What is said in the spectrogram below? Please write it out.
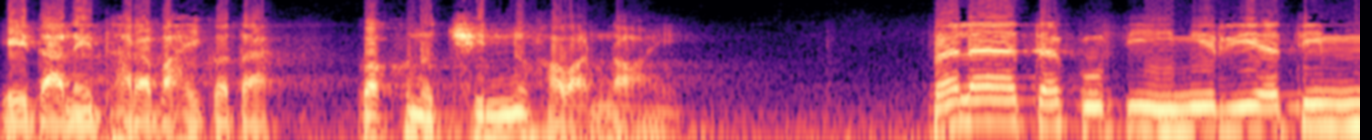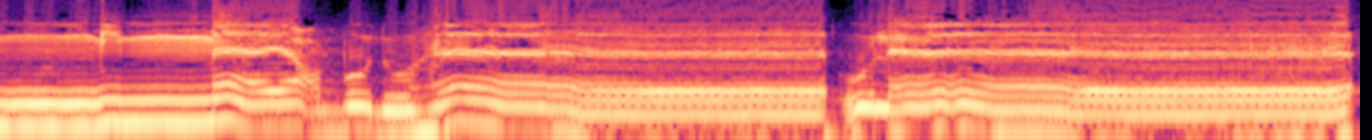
এ দানের ধারাবাহিকতা কখনো ছিন্ন হওয়ার নয় فلا تك في مرية مما يعبد هؤلاء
